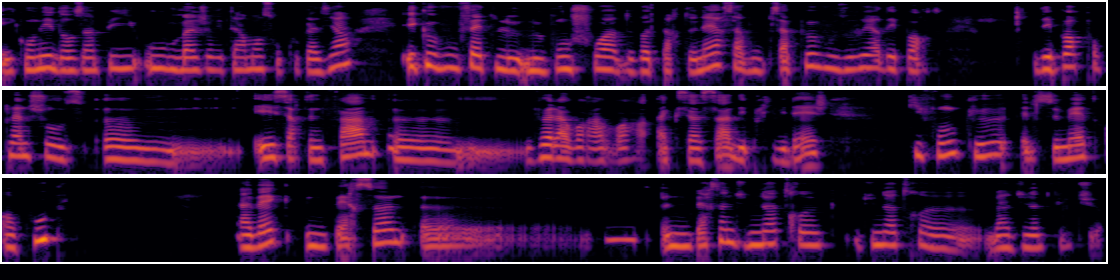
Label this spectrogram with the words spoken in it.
et qu'on est dans un pays où majoritairement sont caucasiens et que vous faites le, bon choix de votre partenaire, ça peut vous ouvrir des portes. Des portes pour plein de choses. et certaines femmes veulent avoir, avoir accès à ça, des privilèges qui font qu'elles se mettent en couple avec une personne, une personne d'une autre, d'une autre, bah, d'une autre culture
